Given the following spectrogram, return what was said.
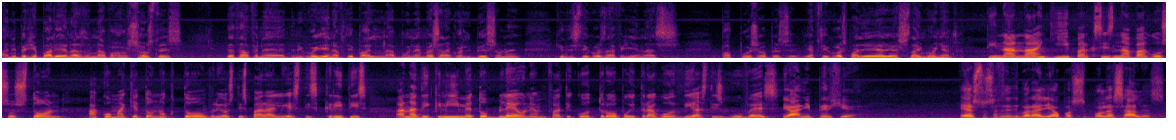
Αν υπήρχε πάλι ένας ναυαγοσώστης, δεν θα άφηνε την οικογένεια αυτή πάλι να μπουν μέσα να κολυμπήσουν και δυστυχώς να φύγει ένας παππούς, ο οποίος ευτυχώς πάλι έσωσε στα εγγόνια του. Την ανάγκη ύπαρξης ναυαγοσωστών, ακόμα και τον Οκτώβριο στις παραλίες της Κρήτης, αναδεικνύει με τον πλέον εμφατικό τρόπο η τραγωδία στις Γούβε. Αν υπήρχε έστω σε αυτή την παραλία όπως πολλές άλλες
